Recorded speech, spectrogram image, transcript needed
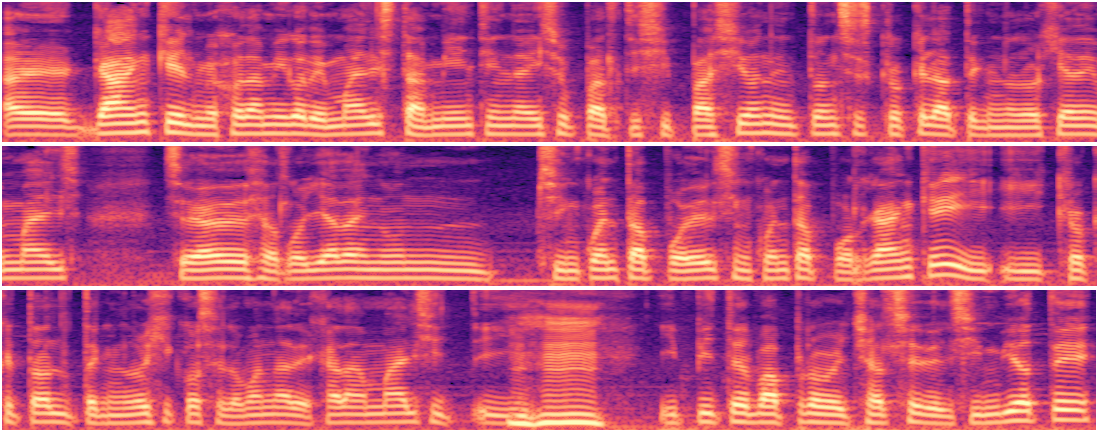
eh, Ganke, el mejor amigo de Miles, también tiene ahí su participación, entonces creo que la tecnología de Miles será desarrollada en un 50 por él, 50 por Ganke y, y creo que todo lo tecnológico se lo van a dejar a Miles y, y- Ujú. y Peter va a aprovecharse del simbiote.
